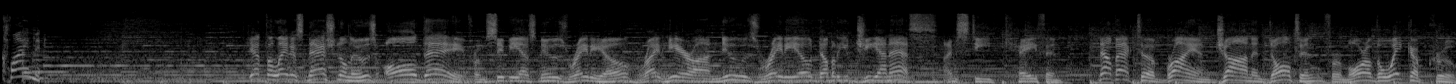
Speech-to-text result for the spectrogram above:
Climate. Get the latest national news all day from CBS News Radio, right here on News Radio WGNS. I'm Steve Kathan. Now back to Brian, John, and Dalton for more of the Wake Up Crew.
